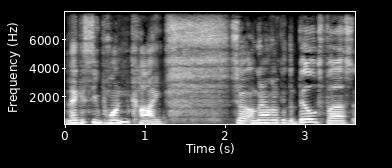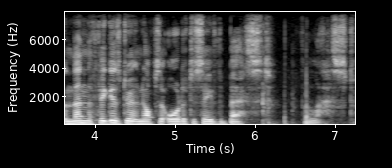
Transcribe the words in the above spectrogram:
Legacy 1 Kai. So I'm going to have a look at the build first and then the figures, do it in opposite order to save the best for last.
